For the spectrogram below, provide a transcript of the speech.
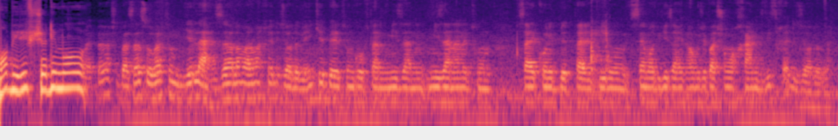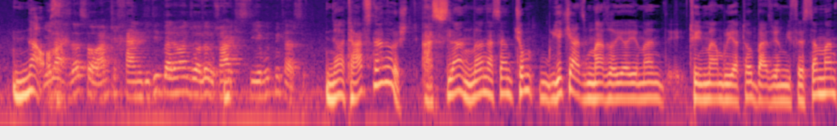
ما بریف شدیم و ببخشید بس صحبتتون یه لحظه الان برای من خیلی جالبه. این که بهتون گفتن می‌زنن میزننتون سعی کنید بپرید بیرون سه ماه دیگه جنگ تموم بعد شما خندیدید خیلی جالبه. نه یه لحظه است هم که خندیدید برای من جالبه چون هر کسی دیگه بود میترسید. نه ترس نداشت. اصلا من اصلا چون یکی از مزایای من توی این ماموریت ها بعضی میفرستم من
